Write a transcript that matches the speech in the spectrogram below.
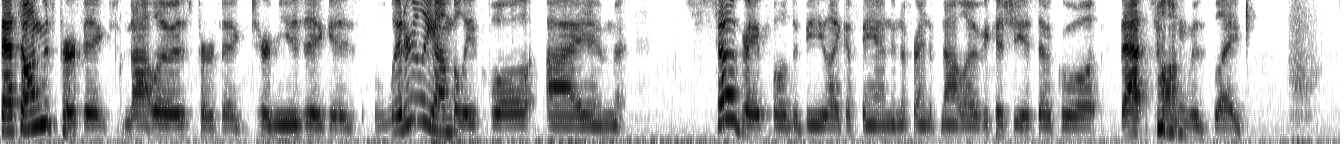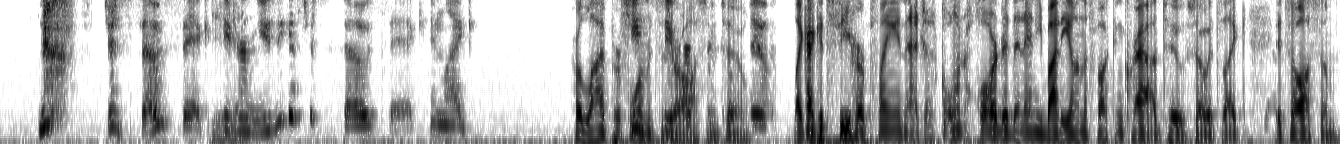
that song was perfect. Not Low is perfect. Her music is literally unbelievable. I am so grateful to be like a fan and a friend of Not Low because she is so cool. That song was like just so sick. Dude, her music is just so sick. And like Her live performances are awesome versatile, too. Like I could see her playing that, just going harder than anybody on the fucking crowd too. So it's like it's awesome.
